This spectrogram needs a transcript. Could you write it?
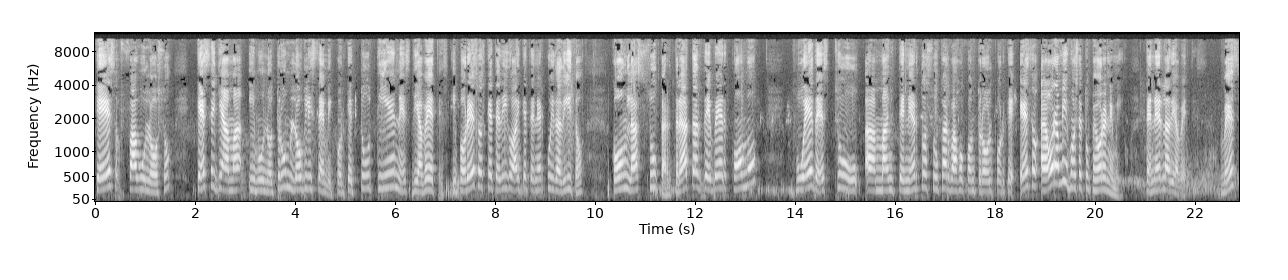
que es fabuloso, que se llama Immunotrum Low Glycemic, porque tú tienes diabetes. Y por eso es que te digo, hay que tener cuidadito con el azúcar. Trata de ver cómo puedes tú ah, mantener tu azúcar bajo control, porque eso, ahora mismo es tu peor enemigo, tener la diabetes. ¿Ves?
